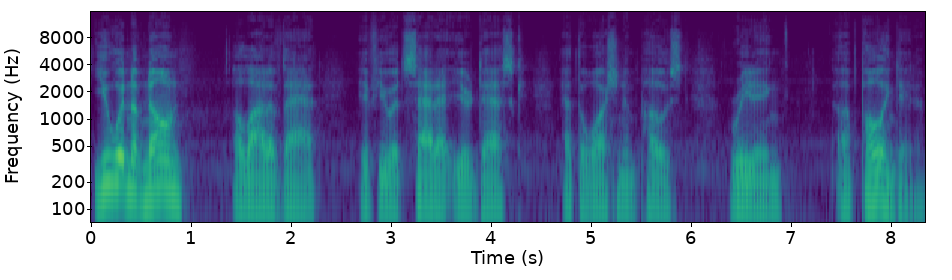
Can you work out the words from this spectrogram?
you wouldn't have known a lot of that if you had sat at your desk at the Washington Post reading uh, polling data.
